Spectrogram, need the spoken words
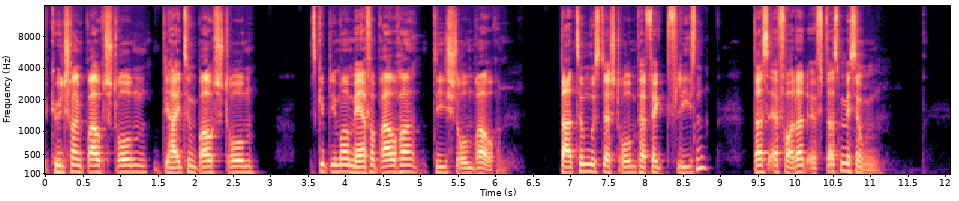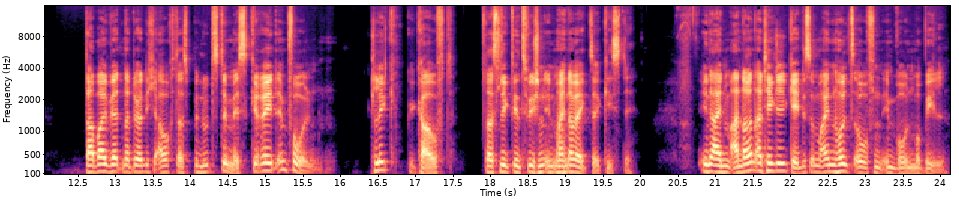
der Kühlschrank braucht Strom, die Heizung braucht Strom. Es gibt immer mehr Verbraucher, die Strom brauchen. Dazu muss der Strom perfekt fließen. Das erfordert öfters Messungen. Dabei wird natürlich auch das benutzte Messgerät empfohlen. Klick, gekauft. Das liegt inzwischen in meiner Werkzeugkiste. In einem anderen Artikel geht es um einen Holzofen im Wohnmobil.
